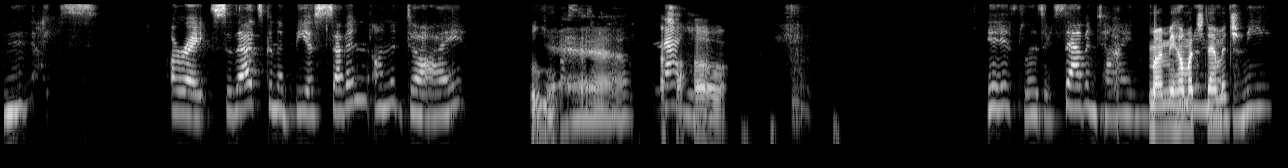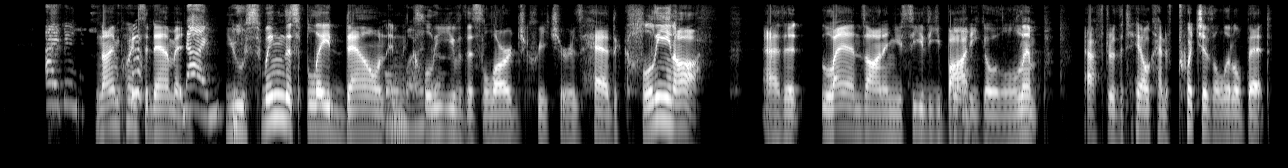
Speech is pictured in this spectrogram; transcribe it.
Nice. All right, so that's gonna be a seven on the die. Ooh. Yeah. Nice. Oh, It's lizard seven time. Remind me how much damage? Me. I do. Nine points of damage. Nine. You swing this blade down Oh and my God. cleave this large creature's head clean off as it lands on, and you see the body go limp after the tail kind of twitches a little bit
